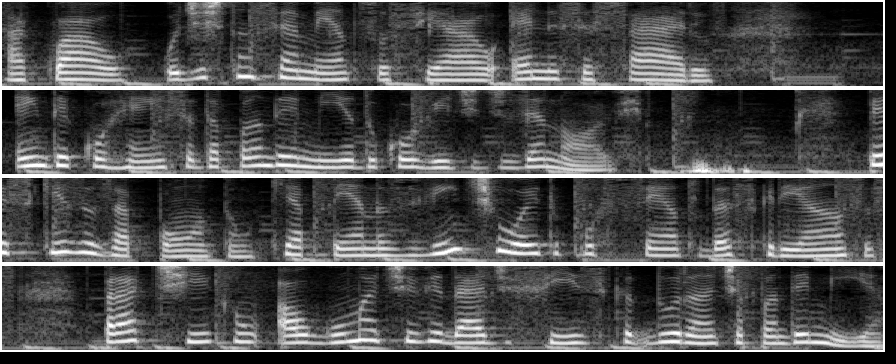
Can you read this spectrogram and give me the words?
a qual o distanciamento social é necessário em decorrência da pandemia do Covid-19. Pesquisas apontam que apenas 28% das crianças praticam alguma atividade física durante a pandemia.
